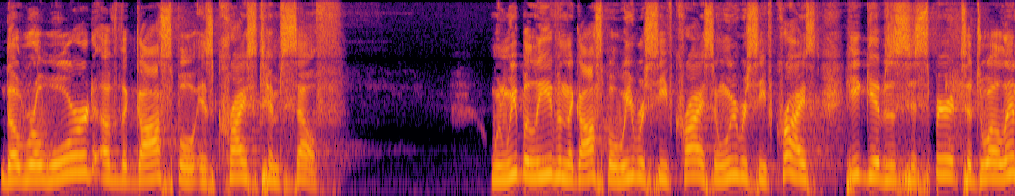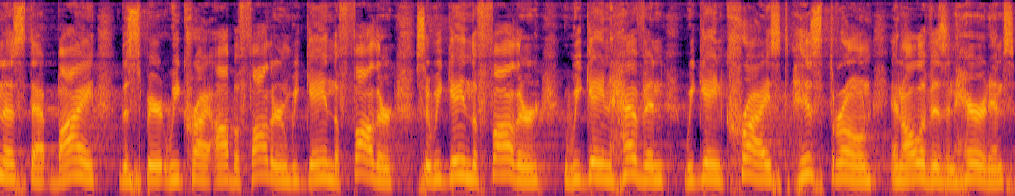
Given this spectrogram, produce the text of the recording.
The reward of the gospel is Christ Himself. When we believe in the gospel, we receive Christ, and when we receive Christ, He gives us His Spirit to dwell in us, that by the Spirit we cry, Abba, Father, and we gain the Father. So we gain the Father, we gain heaven, we gain Christ, His throne, and all of His inheritance,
